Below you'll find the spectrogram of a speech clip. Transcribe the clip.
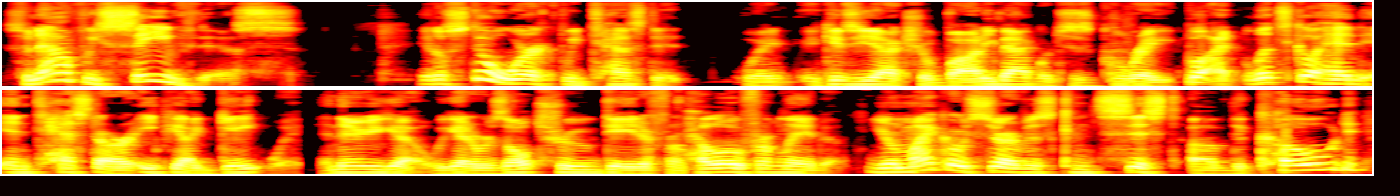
So now if we save this, It'll still work if we test it. It gives you actual body back, which is great. But let's go ahead and test our API gateway. And there you go. We got a result true data from hello from Lambda. Your microservice consists of the code,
